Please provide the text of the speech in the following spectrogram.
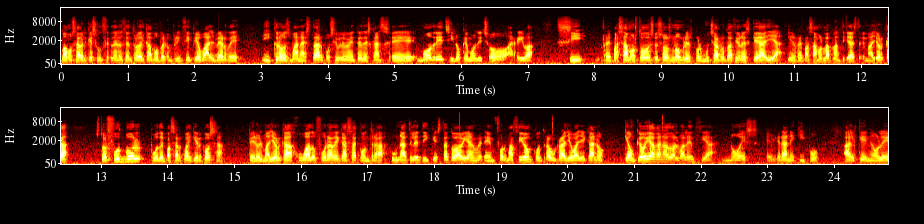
Vamos a ver qué sucede en el centro del campo, pero en principio Valverde y Cross van a estar, posiblemente descanse Modric y lo que hemos dicho arriba, si repasamos todos esos nombres por muchas rotaciones que haya y repasamos la plantilla de este Mallorca, esto es fútbol, puede pasar cualquier cosa, pero el Mallorca ha jugado fuera de casa contra un Athletic que está todavía en, formación, contra un Rayo Vallecano que aunque hoy ha ganado al Valencia, no es el gran equipo al que no le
